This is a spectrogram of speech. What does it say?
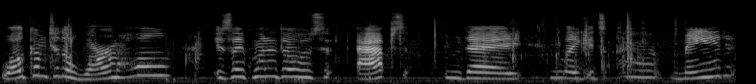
Welcome to the Wormhole is like one of those apps that, like, it's made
